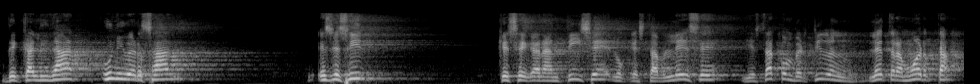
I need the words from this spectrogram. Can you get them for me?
de calidad universal, es decir, que se garantice lo que establece y está convertido en letra muerta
